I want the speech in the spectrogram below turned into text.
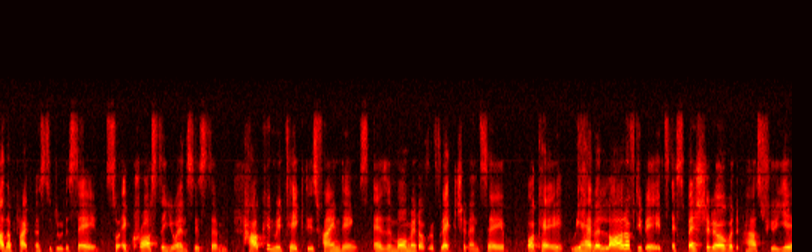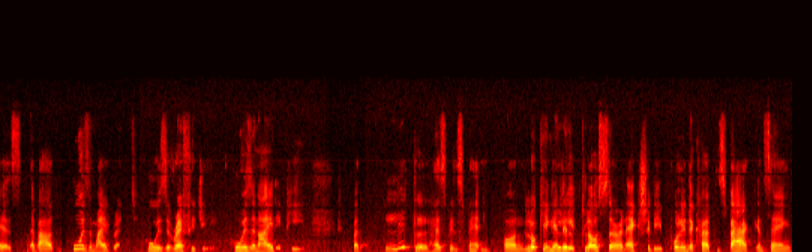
other partners to do the same. So, across the UN system, how can we take these findings as a moment of reflection and say, okay, we have a lot of debates, especially over the past few years, about who is a migrant, who is a refugee, who is an IDP. But little has been spent on looking a little closer and actually pulling the curtains back and saying,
